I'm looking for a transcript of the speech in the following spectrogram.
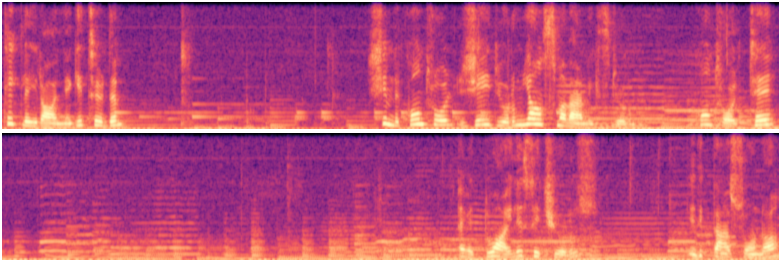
Tek layer haline getirdim. Şimdi Ctrl J diyorum. Yansıma vermek istiyorum. Ctrl T Evet dua ile seçiyoruz. Dedikten sonra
